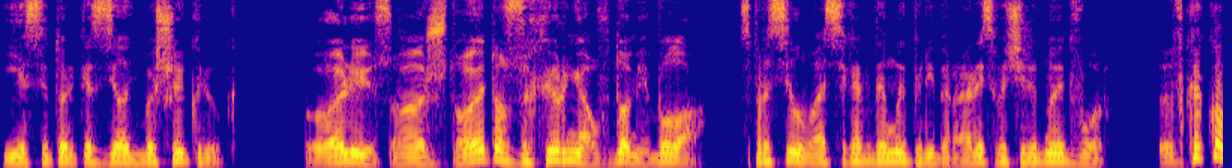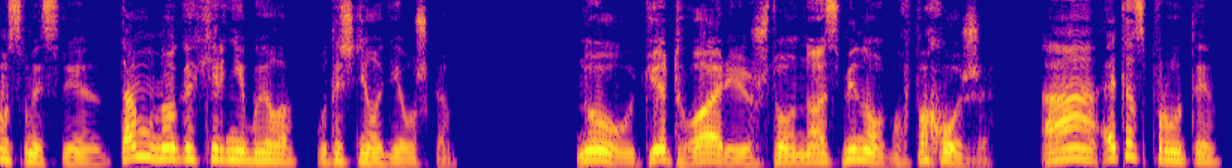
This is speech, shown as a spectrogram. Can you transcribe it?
если только сделать большой крюк. «Алис, а что это за херня в доме была?» — спросил Вася, когда мы перебирались в очередной двор. «В каком смысле? Там много херни было», — уточнила девушка. «Ну, те твари, что на осьминогов похожи». «А, это спруты.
